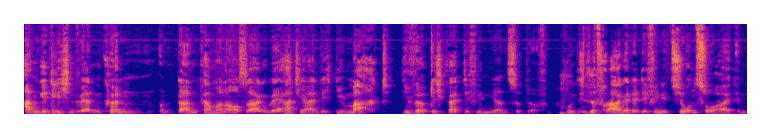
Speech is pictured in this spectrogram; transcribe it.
angeglichen werden können. Und dann kann man auch sagen, wer hat hier eigentlich die Macht, die Wirklichkeit definieren zu dürfen? Mhm. Und diese Frage der Definitionshoheit in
